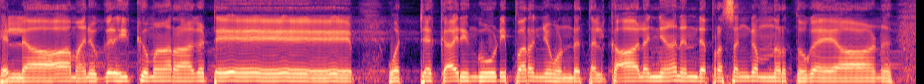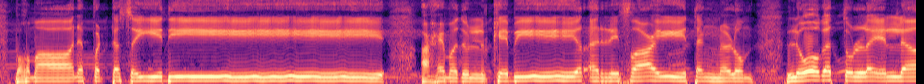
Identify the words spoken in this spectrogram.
എല്ലാം അനുഗ്രഹിക്കുമാറാകട്ടെ. ഒറ്റ കാര്യം കൂടി പറഞ്ഞുകൊണ്ട് തൽക്കാലം ഞാൻ എന്റെ പ്രസംഗം നിർത്തുകയാണ്. ബഹുമാനപ്പെട്ട സയ്യിദി അഹമ്മദുൽ കബീർ തങ്ങളും ലോകത്തുള്ള എല്ലാ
